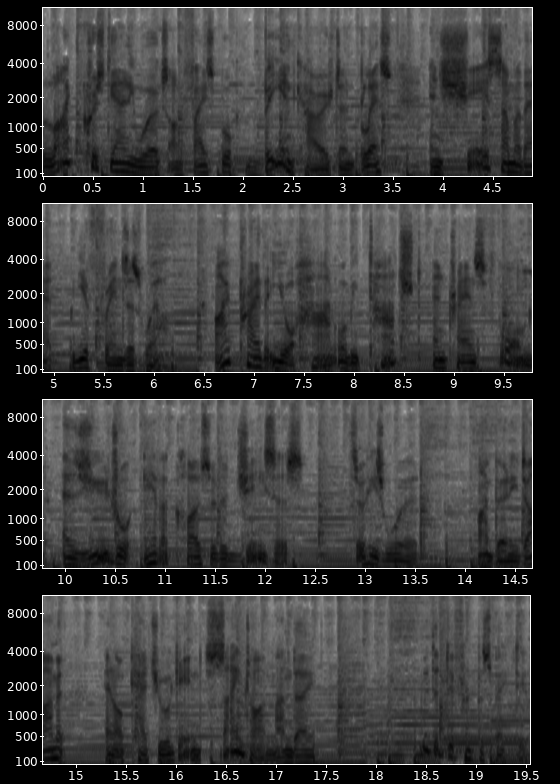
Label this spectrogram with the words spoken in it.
like Christianity Works on Facebook, be encouraged and blessed and share some of that with your friends as well. I pray that your heart will be touched and transformed as you draw ever closer to Jesus through His Word. I'm Berni Dymet, and I'll catch you again, same time Monday, with a different perspective.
